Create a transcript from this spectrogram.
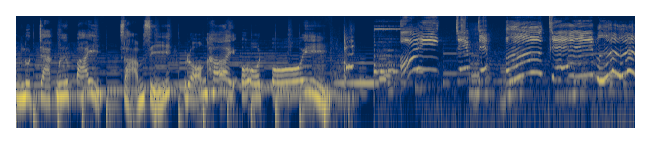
งหลุดจากมือไป สามสี ร้องไห้โอดโอยโอ๊ยเจ็บเจ็บเออเจ็บเออ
